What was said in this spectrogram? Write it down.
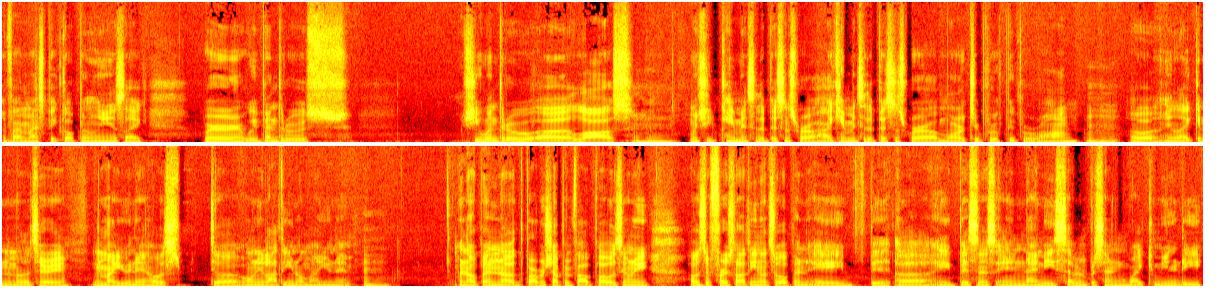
If I might speak openly, it's like we're we've been through. s- She went through a loss mm-hmm. when she came into the business world. I came into the business world more to prove people wrong. Mm-hmm. Oh, and like in the military, in my unit, I was the only Latino in my unit. When I opened uh, the barbershop in Valpo, I was the only, I was the first Latino to open a bit uh, a business in ninety seven percent white community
